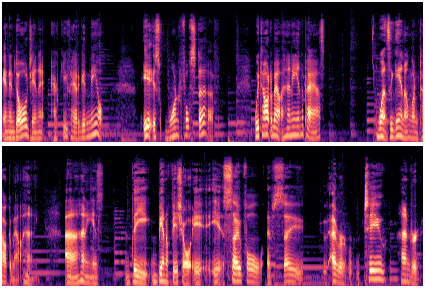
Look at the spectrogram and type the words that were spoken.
and indulge in it after you've had a good meal. It is wonderful stuff. We talked about honey in the past. Once again, I'm going to talk about honey. Uh, honey is the beneficial. It, it's so full of so over 200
